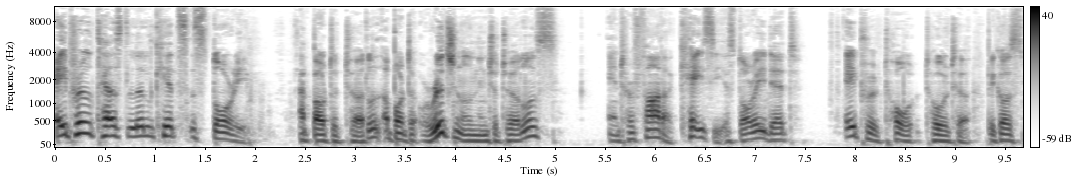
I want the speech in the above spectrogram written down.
April tells the little kids a story about the turtle, about the original Ninja Turtles and her father, Casey, a story that April told, told her because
